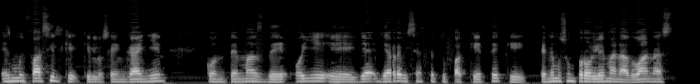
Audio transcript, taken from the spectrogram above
es muy fácil que, los engañen con temas de, oye, eh, ya, ya, revisaste tu paquete, que tenemos un problema en aduanas,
